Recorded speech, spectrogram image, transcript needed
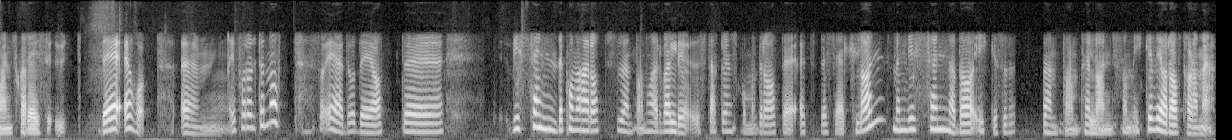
man skal reise ut. Det er hot. Um, I forhold til not, så er det jo det at uh, vi sender, Det kan være at studentene har veldig sterkt ønske om å dra til et spesielt land, men vi sender da ikke studentene til land som ikke vi har avtaler med.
